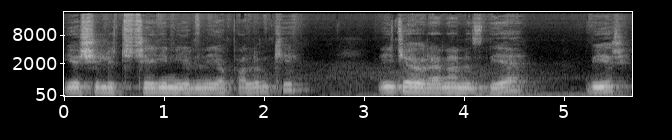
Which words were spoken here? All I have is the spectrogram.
yeşili çiçeğin yerini yapalım ki iyice öğreneniz diye. Bir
